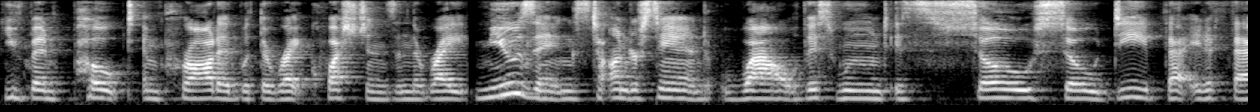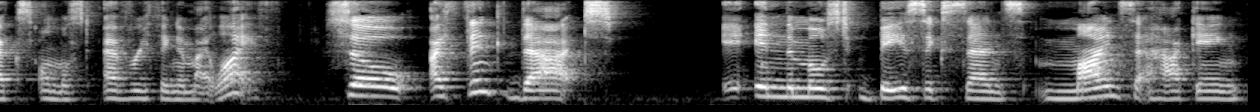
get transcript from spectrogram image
you've been poked and prodded with the right questions and the right musings to understand wow, this wound is so, so deep that it affects almost everything in my life. So I think that in the most basic sense, mindset hacking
